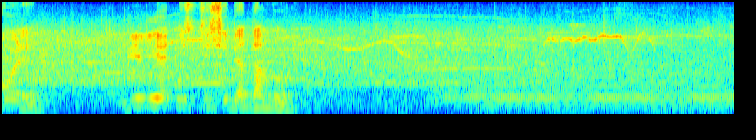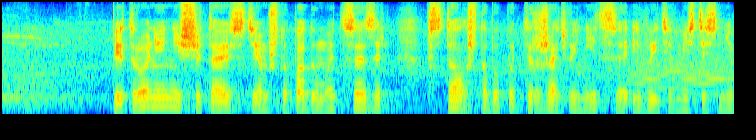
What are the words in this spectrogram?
болен. Вели отнести себя домой. Петроний, не считаясь тем, что подумает Цезарь, встал, чтобы поддержать Вениция и выйти вместе с ним.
